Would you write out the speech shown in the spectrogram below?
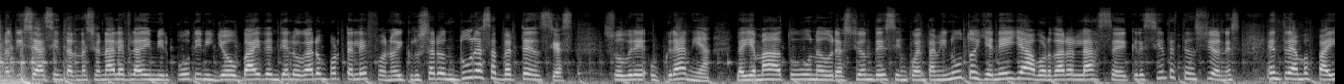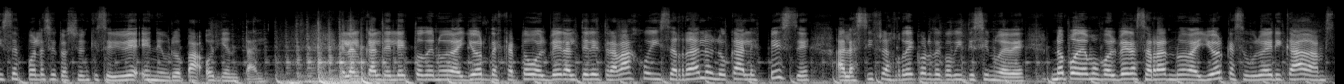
En noticias internacionales, Vladimir Putin y Joe Biden dialogaron por teléfono y cruzaron duras advertencias sobre Ucrania. La llamada tuvo una duración de 50 minutos y en ella abordaron las eh, crecientes tensiones entre ambos países por la situación que se vive en Europa Oriental. El alcalde electo de Nueva York descartó volver al teletrabajo y cerrar los locales pese a las cifras récord de COVID-19. No podemos volver a cerrar Nueva York, aseguró Eric Adams,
